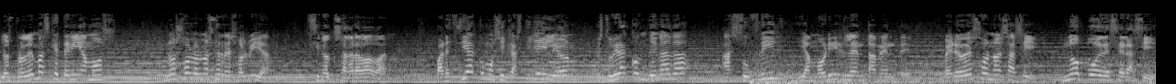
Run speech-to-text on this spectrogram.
Los problemas que teníamos no solo no se resolvían, sino que se agravaban. Parecía como si Castilla y León estuviera condenada a sufrir y a morir lentamente. Pero eso no es así. No puede ser así.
